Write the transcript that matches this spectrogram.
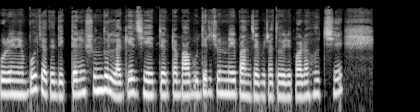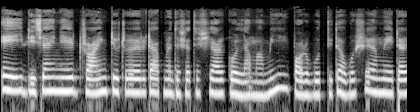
করে নেব যাতে দেখতে অনেক সুন্দর লাগে। যেহেতু একটা বাবুদের জন্য এই পাঞ্জাবিটা তৈরি করা হচ্ছে। এই ডিজাইনের ড্রয়িং টিউটোরিয়ালটা আপনাদের সাথে শেয়ার করলাম আমি। পরবর্তীতে অবশ্যই আমি এটার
